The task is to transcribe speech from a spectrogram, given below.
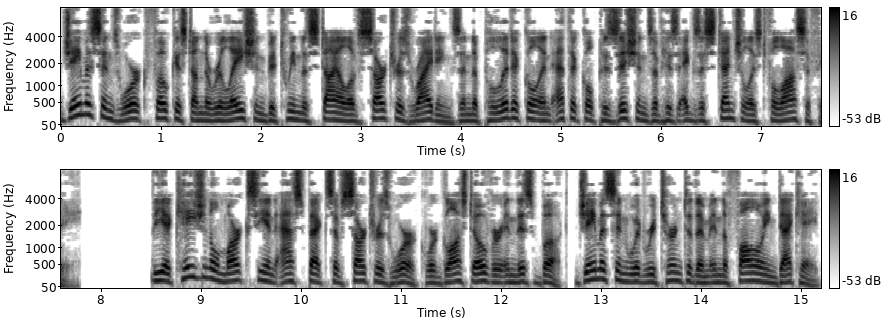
Jameson's work focused on the relation between the style of Sartre's writings and the political and ethical positions of his existentialist philosophy. The occasional Marxian aspects of Sartre's work were glossed over in this book. Jameson would return to them in the following decade.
